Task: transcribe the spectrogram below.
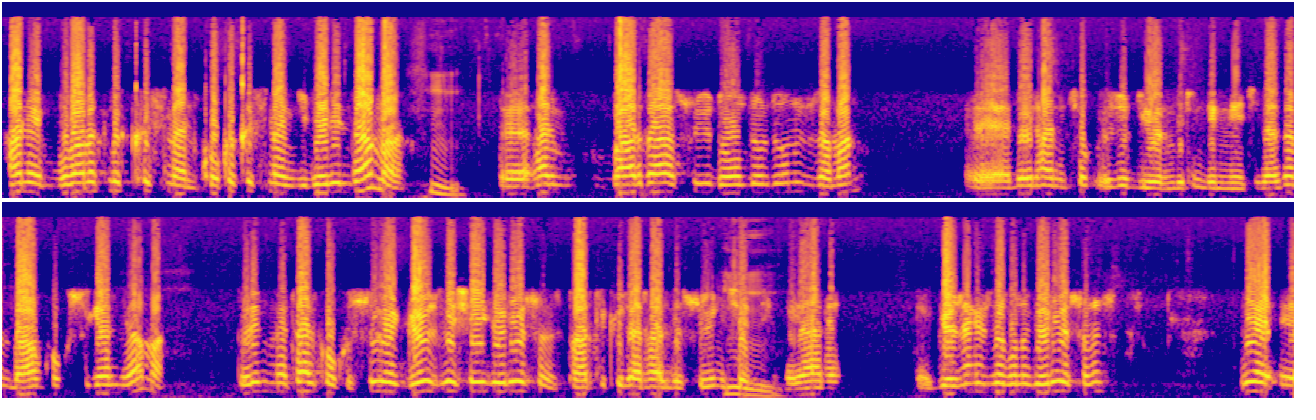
hani bulanıklık kısmen, koku kısmen giderildi ama hmm. e, hani bardağa suyu doldurduğunuz zaman e, böyle hani çok özür diliyorum bütün dinleyicilerden dağın kokusu gelmiyor ama böyle bir metal kokusu ve gözle şey görüyorsunuz partiküler halde suyun hmm. içerisinde hmm. yani e, gözünüzle bunu görüyorsunuz ve e,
